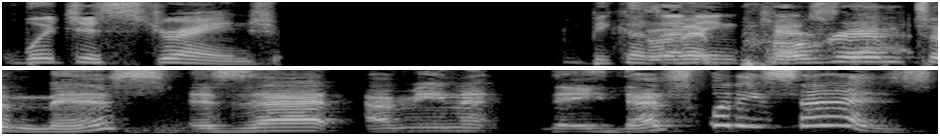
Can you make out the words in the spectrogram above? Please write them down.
which is strange because So i didn't programmed to miss. Is that? I mean, they, that's what he says.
